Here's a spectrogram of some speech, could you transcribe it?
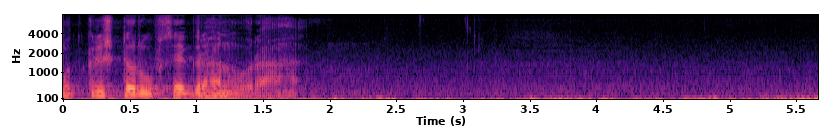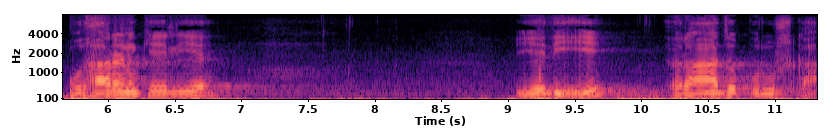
उत्कृष्ट रूप से ग्रहण हो रहा है। उदाहरण के लिए, यदि राजपुरुष का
